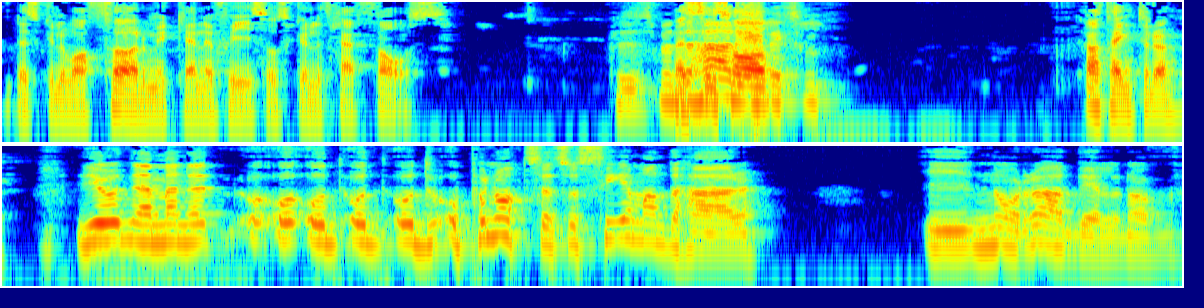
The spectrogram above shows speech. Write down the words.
Det skulle vara för mycket energi som skulle träffa oss. Precis, men, men det här så, är liksom... Vad tänkte du? Jo, nej men och, och, och, och, på något sätt så ser man det här i norra delen av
